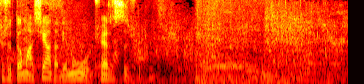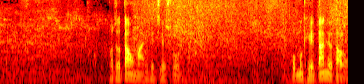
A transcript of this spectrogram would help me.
就是德玛西亚的联盟五区还是四区？把这大龙拿一下结束了。我们可以单挑大龙。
